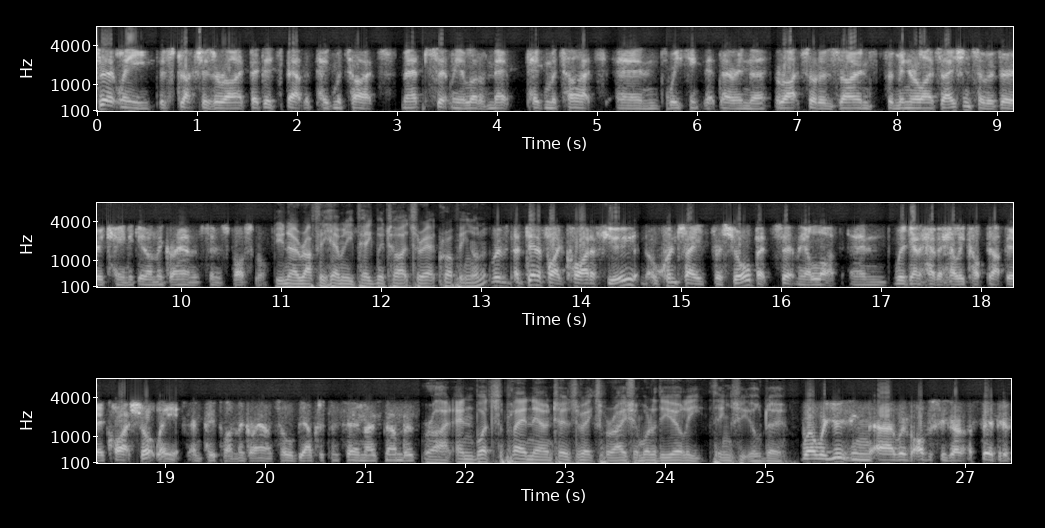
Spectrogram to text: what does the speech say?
Certainly the structures are right, but it's about the pegmatites, Matt. Certainly a lot of pegmatites, and we think that they're in the right sort of zone for mineralisation, so we're very keen to get on the ground as soon as possible. Do you know roughly how many pegmatites are on it? We've identified quite a few. I couldn't say for sure, but certainly a lot. And we're going to have a helicopter up there quite shortly and people on the ground, so we'll be able to confirm those numbers. Right. And what's the plan now in terms of exploration? What are the early things that you'll do? Well, we're using, uh, we've obviously got a fair bit of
